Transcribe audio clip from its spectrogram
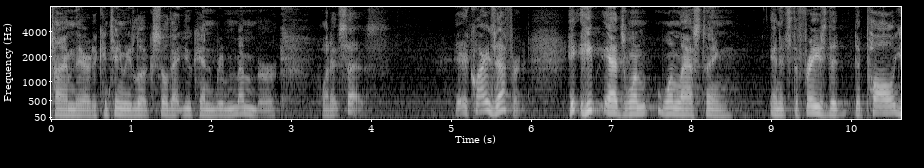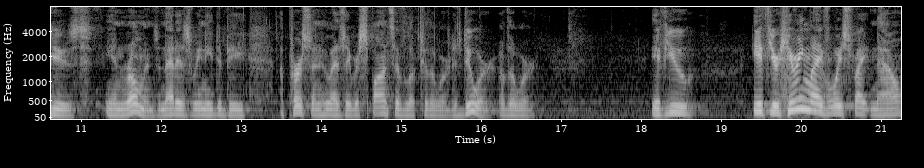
time there to continually look so that you can remember what it says. It requires effort. He, he adds one, one last thing, and it's the phrase that, that Paul used in Romans, and that is we need to be a person who has a responsive look to the word, a doer of the word. If you if you're hearing my voice right now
